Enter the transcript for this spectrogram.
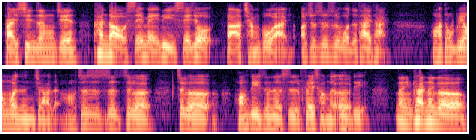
百姓中间，看到谁美丽，谁就把她抢过来啊，这就是我的太太。哇，都不用问人家的啊，这是这这个这个皇帝真的是非常的恶劣。那你看那个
